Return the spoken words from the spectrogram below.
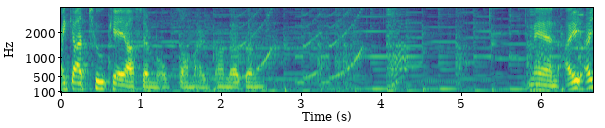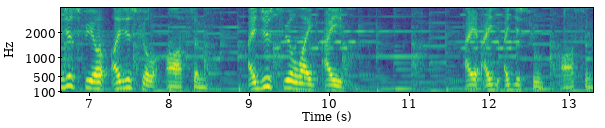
I got two Chaos Emeralds on my, on that run. Man, I, I just feel, I just feel awesome. I just feel like I, I, I, I just feel awesome.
